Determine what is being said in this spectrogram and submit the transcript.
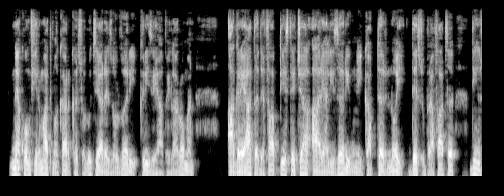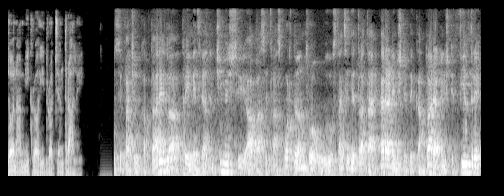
ne-a confirmat măcar că soluția rezolvării crizei apei la Roman agreată de fapt este cea a realizării unei captări noi de suprafață din zona microhidrocentralei. Se face o captare la 3 metri adâncime și apa se transportă într-o o stație de tratare, care are niște decantoare, are niște filtre.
